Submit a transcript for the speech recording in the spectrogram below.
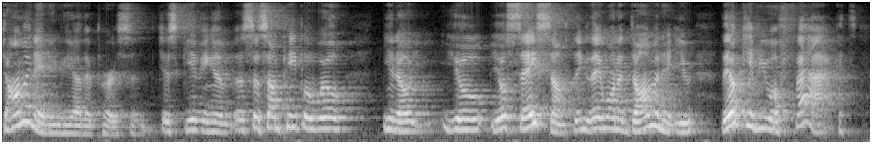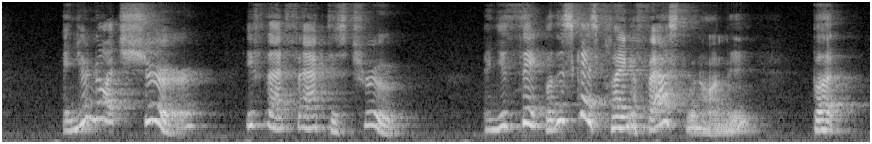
dominating the other person, just giving them. So some people will you know, you'll you'll say something, they want to dominate you. They'll give you a fact, and you're not sure if that fact is true. And you think, well, this guy's playing a fast one on me, but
